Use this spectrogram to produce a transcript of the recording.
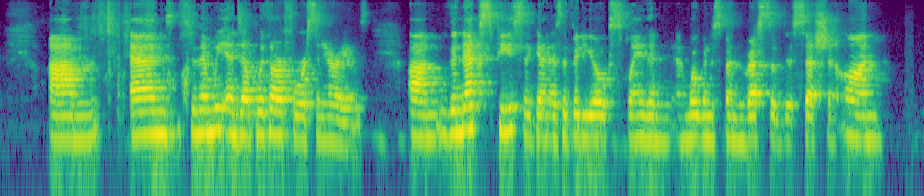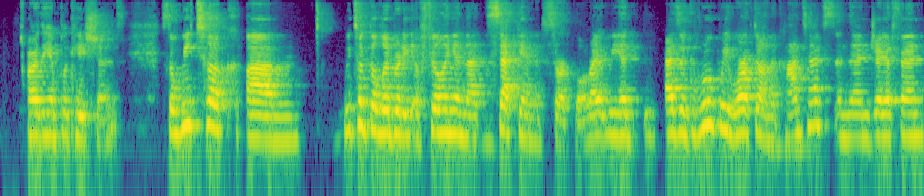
Um, and so then we end up with our four scenarios. Um, the next piece, again, as the video explained, and, and we're going to spend the rest of this session on, are the implications. So we took um, we took the liberty of filling in that second circle, right? We had, as a group, we worked on the context and then JFN,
